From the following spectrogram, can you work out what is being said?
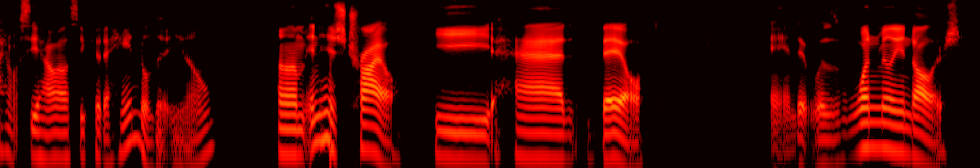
I don't see how else he could have handled it. You know, um, in his trial, he had bail, and it was one million dollars.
